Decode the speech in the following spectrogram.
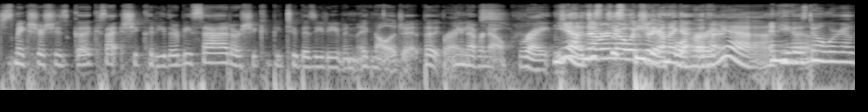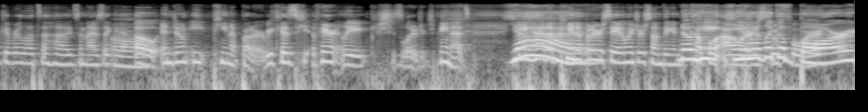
just make sure she's good because she could either be sad or she could be too busy to even acknowledge it, but you never know." Right. You Yeah, never just- know just what you're gonna for get with her. Yeah. And he Yeah. goes, "Don't worry, I'll give her lots of hugs." And I was like, Oh. "Oh, and don't eat peanut butter because he, apparently 'cause she's allergic to peanuts." Yeah. He had a peanut butter sandwich or something in a no, couple he hours he had like before. a bar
